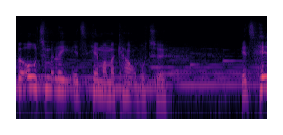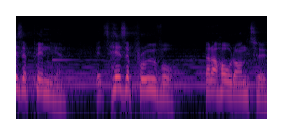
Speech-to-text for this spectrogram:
But ultimately, it's Him I'm accountable to. It's His opinion, it's His approval that I hold on to.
